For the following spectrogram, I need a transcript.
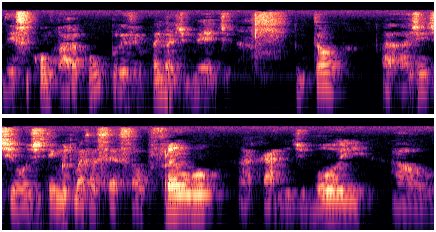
nem se compara com, por exemplo, a Idade Média. Então, a, a gente hoje tem muito mais acesso ao frango, à carne de boi, ao,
